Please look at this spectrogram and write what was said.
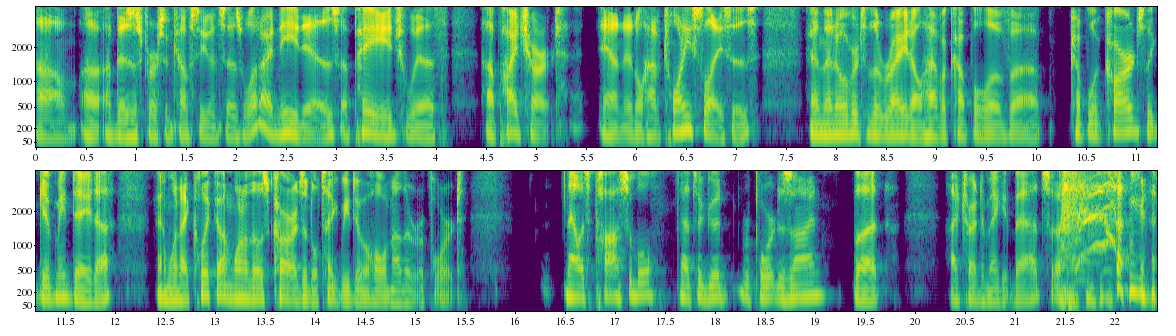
um, a, a, business person comes to you and says, What I need is a page with a pie chart, and it'll have 20 slices. And then over to the right, I'll have a couple of uh, couple of cards that give me data. And when I click on one of those cards, it'll take me to a whole nother report. Now it's possible that's a good report design, but I tried to make it bad. So I'm gonna,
